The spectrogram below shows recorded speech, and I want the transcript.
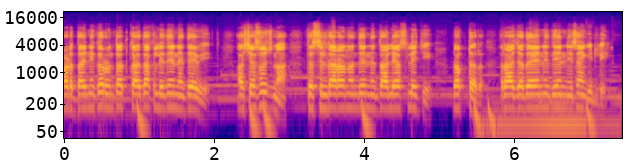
पडताळणी करून तत्काळ दाखले देण्यात यावेत अशा सूचना तहसीलदारांना देण्यात आल्या असल्याचे डॉक्टर राजा दयानिधी यांनी सांगितले.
